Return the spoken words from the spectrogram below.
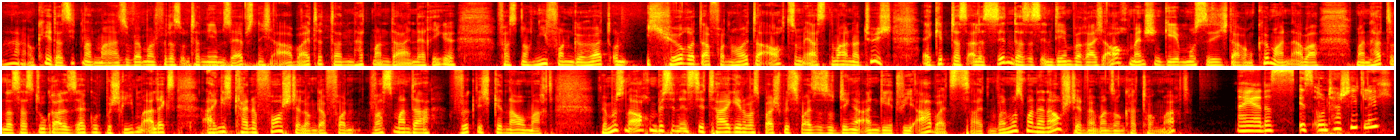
Ah, okay, da sieht man mal. Also wenn man für das Unternehmen selbst nicht arbeitet, dann hat man da in der Regel fast noch nie von gehört. Und ich höre davon heute auch zum ersten Mal. Natürlich ergibt das alles Sinn, dass es in dem Bereich auch Menschen geben muss, die sich darum kümmern. Aber man hat, und das hast du gerade sehr gut beschrieben, Alex, eigentlich keine Vorstellung davon, was man da wirklich genau macht. Wir müssen auch ein bisschen ins Detail gehen, was beispielsweise so Dinge angeht wie Arbeitszeiten. Wann muss man denn aufstehen, wenn man so einen Karton macht? Naja, das ist unterschiedlich.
